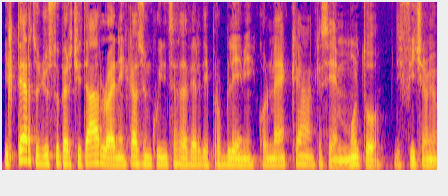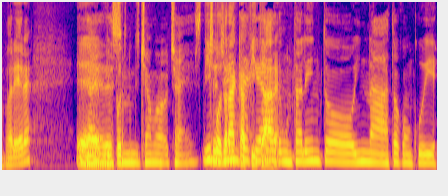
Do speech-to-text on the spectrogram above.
Il terzo, giusto per citarlo, è nel caso in cui iniziate ad avere dei problemi col Mac, anche se è molto difficile a mio parere. eh, adesso pot- diciamo, cioè, vi potrà capitare. un talento innato con cui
